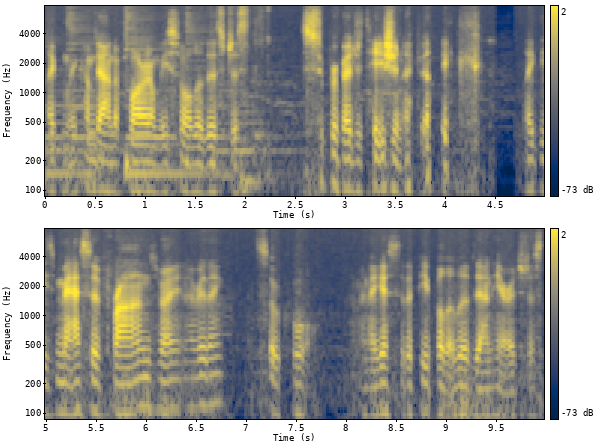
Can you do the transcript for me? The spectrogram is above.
like when we come down to Florida and we saw all of this just super vegetation, I feel like. like these massive fronds, right, and everything. It's so cool. I mean, I guess to the people that live down here, it's just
